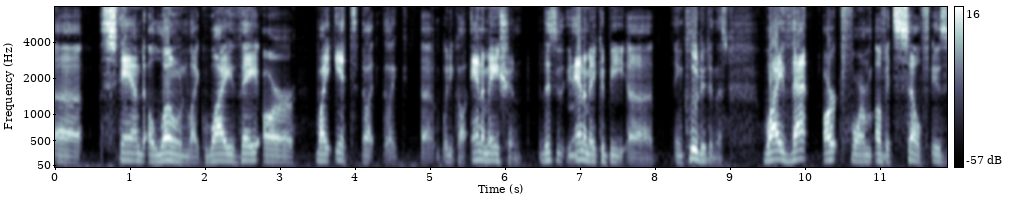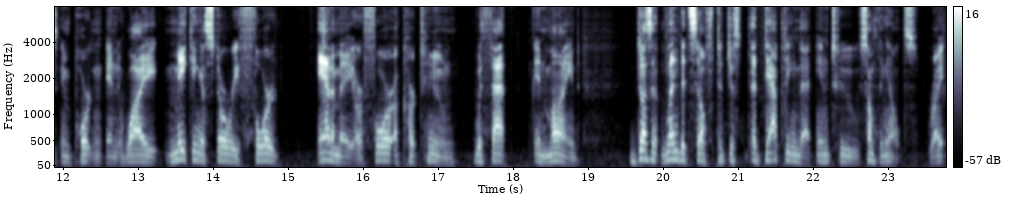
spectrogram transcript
uh, stand alone, like why they are, why it, like, like uh, what do you call it, animation. This is- anime could be uh, included in this. Why that art form of itself is important, and why making a story for anime or for a cartoon with that in mind doesn't lend itself to just adapting that into something else, right?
